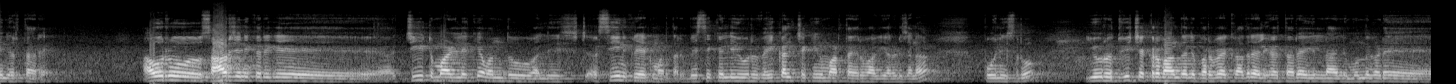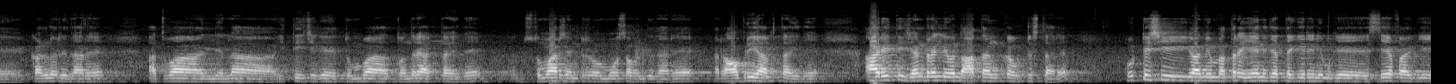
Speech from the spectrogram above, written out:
ಏನಿರ್ತಾರೆ ಅವರು ಸಾರ್ವಜನಿಕರಿಗೆ ಚೀಟ್ ಮಾಡಲಿಕ್ಕೆ ಒಂದು ಅಲ್ಲಿ ಸೀನ್ ಕ್ರಿಯೇಟ್ ಮಾಡ್ತಾರೆ. ಬೇಸಿಕಲಿ ಇವರು ವೆಹಿಕಲ್ ಚೆಕಿಂಗ್ ಮಾಡ್ತಾ ಇರುವಾಗ ಎರಡು ಜನ ಪೊಲೀಸರು. ಇವರು ದ್ವಿಚಕ್ರ ವಾಹನದಲ್ಲಿ ಬರಬೇಕಾದ್ರೆ ಅಲ್ಲಿ ಹೇಳ್ತಾರೆ, ಇಲ್ಲ, ಅಲ್ಲಿ ಮುಂದುಗಡೆ ಕಳ್ಳರಿದ್ದಾರೆ ಅಥವಾ ಅಲ್ಲೆಲ್ಲ ಇತ್ತೀಚೆಗೆ ತುಂಬ ತೊಂದರೆ ಆಗ್ತಾ ಇದೆ. ಸುಮಾರು ಜನರು ಮೋಸ ಹೊಂದಿದ್ದಾರೆ, ರಾಬ್ರಿ ಆಗ್ತಾ ಇದೆ. ಆ ರೀತಿ ಜನರಲ್ಲಿ ಒಂದು ಆತಂಕ ಹುಟ್ಟಿಸ್ತಾರೆ. ಹುಟ್ಟಿಸಿ ಈಗ ನಿಮ್ಮ ಹತ್ರ ಏನಿದೆ ತೆಗೀರಿ, ನಿಮಗೆ ಸೇಫಾಗಿ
